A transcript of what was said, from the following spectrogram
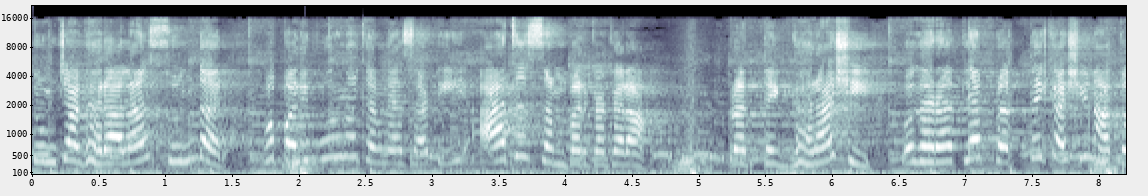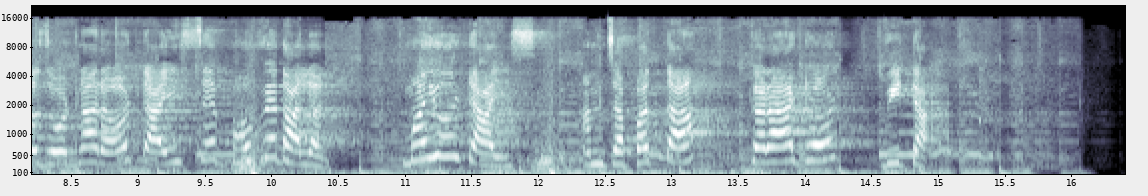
तुमच्या घराला सुंदर व परिपूर्ण करण्यासाठी आजच संपर्क करा. प्रत्येक घराशी व घरातल्या प्रत्येकाशी नातं जोडणारं टाईल्सचे भव्य दालन. मयूर टाईल्स. आमचा पत्ता कराड रोड विटा.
